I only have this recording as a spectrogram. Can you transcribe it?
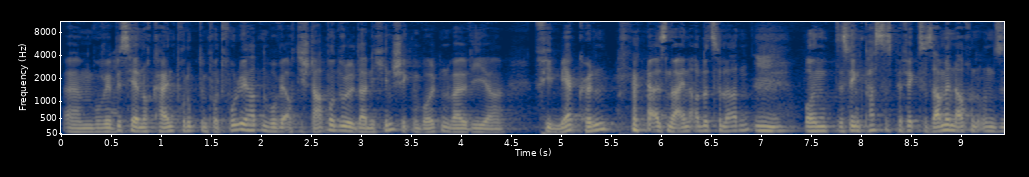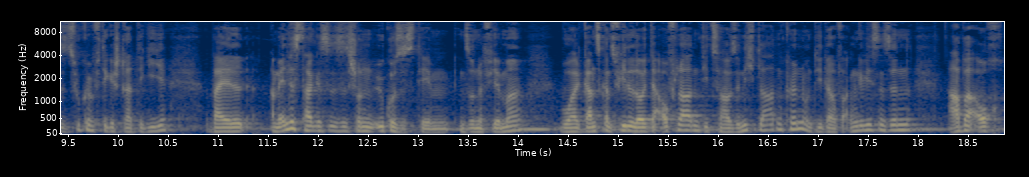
ähm, wo wir bisher noch kein Produkt im Portfolio hatten, wo wir auch die Startmodule da nicht hinschicken wollten, weil die ja viel mehr können, als nur ein Auto zu laden. Mhm. Und deswegen passt das perfekt zusammen, auch in unsere zukünftige Strategie, weil am Ende des Tages ist es schon ein Ökosystem in so einer Firma, wo halt ganz, ganz viele Leute aufladen, die zu Hause nicht laden können und die darauf angewiesen sind, aber auch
